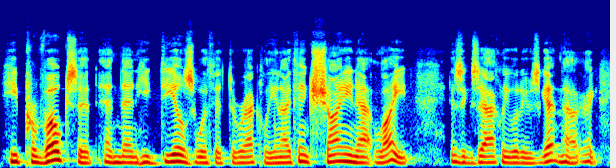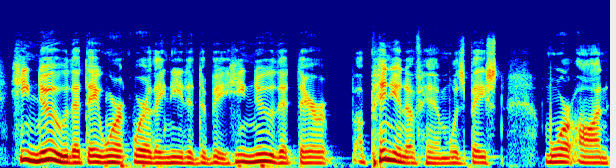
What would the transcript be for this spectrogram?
he provokes it and then he deals with it directly. And I think shining that light is exactly what he was getting at. Like, he knew that they weren't where they needed to be. He knew that their opinion of him was based more on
